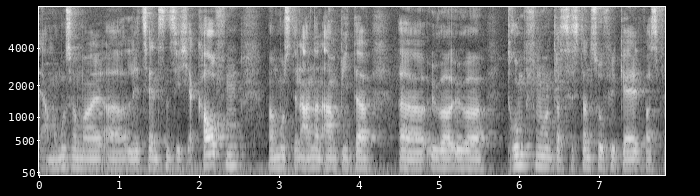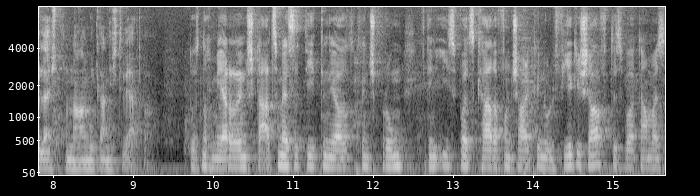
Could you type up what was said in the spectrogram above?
ja, man muss einmal äh, Lizenzen sich erkaufen, man muss den anderen Anbieter äh, über, über trumpfen und das ist dann so viel Geld, was vielleicht Konami gar nicht wert war. Du hast nach mehreren Staatsmeistertiteln ja den Sprung in den E-Sports-Kader von Schalke 04 geschafft. Das war damals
